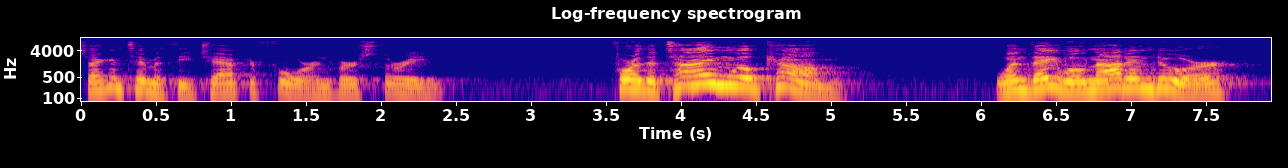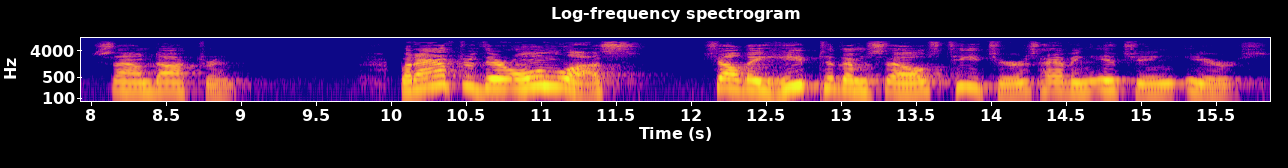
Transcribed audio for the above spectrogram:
2 Timothy chapter 4 and verse 3. For the time will come when they will not endure sound doctrine, but after their own lusts shall they heap to themselves teachers having itching ears.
